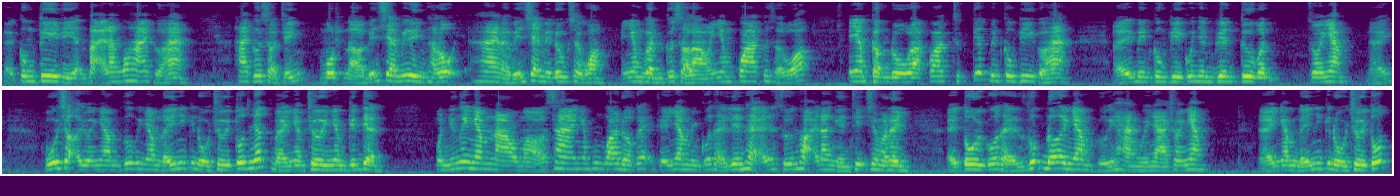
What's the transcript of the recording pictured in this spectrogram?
Đấy, công ty thì hiện tại đang có hai cửa hàng hai cơ sở chính, một là ở bến xe mỹ đình, hà nội, hai là bến xe miền đông, sài gòn. Anh em gần cơ sở nào, anh em qua cơ sở đó. Anh em cầm đồ là qua trực tiếp bên công ty cửa hàng. Đấy, bên công ty có nhân viên tư vấn cho anh em. Đấy, hỗ trợ cho anh em, giúp anh em lấy những cái đồ chơi tốt nhất và anh em chơi, anh em kiếm tiền. Còn những anh em nào mà ở xa anh em không qua được ấy, thì anh em mình có thể liên hệ đến số điện thoại đang hiển thị trên màn hình. Để tôi có thể giúp đỡ anh em gửi hàng về nhà cho anh em đấy, anh em lấy những cái đồ chơi tốt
